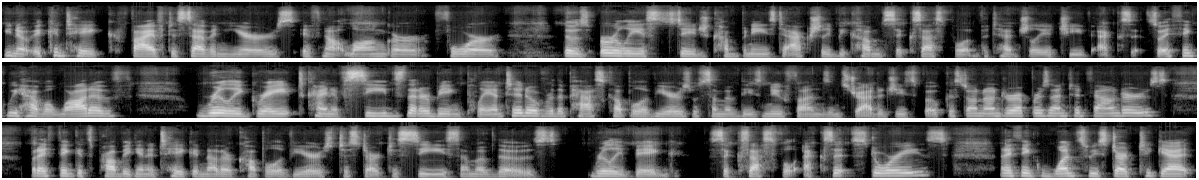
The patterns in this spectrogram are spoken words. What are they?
you know, it can take five to seven years, if not longer, for those earliest stage companies to actually become successful and potentially achieve exit. So I think we have a lot of really great kind of seeds that are being planted over the past couple of years with some of these new funds and strategies focused on underrepresented founders. But I think it's probably going to take another couple of years to start to see some of those really big successful exit stories. And I think once we start to get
